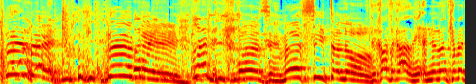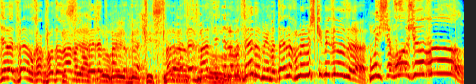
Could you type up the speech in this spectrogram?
רבי! רבי! מה זה? מה עשית לו? סליחה, סליחה, אני לא התכוונתי לעצבן אותך, כבוד הרב, אני לא תסלח יודעת לו, מה רבי, מה- תסלח מה לא בסדר- מה לו. עשיתי לא בסדר? ממתי אנחנו משקים מזוזה? משבוע שעבר!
